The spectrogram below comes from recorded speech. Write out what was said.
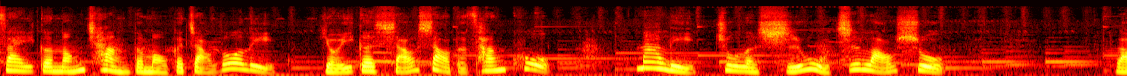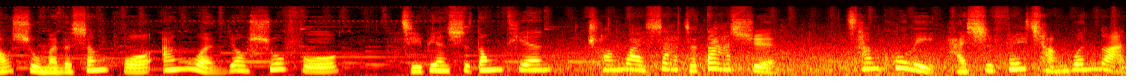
在一个农场的某个角落里，有一个小小的仓库，那里住了十五只老鼠。老鼠们的生活安稳又舒服，即便是冬天，窗外下着大雪，仓库里还是非常温暖，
